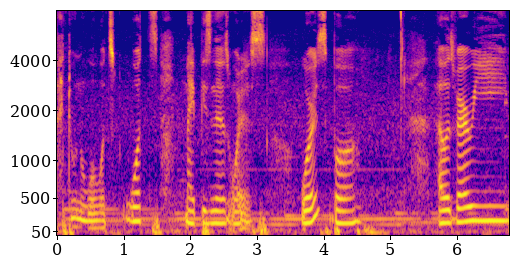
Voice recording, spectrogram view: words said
I don't know what what, what my business was was, but I was very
